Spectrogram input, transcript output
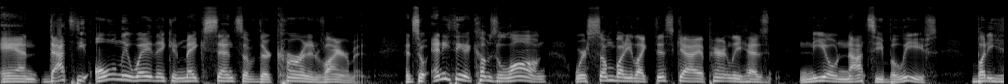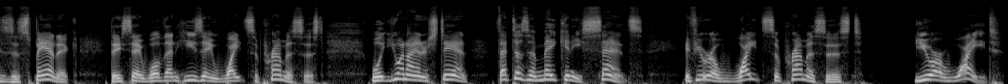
And that's the only way they can make sense of their current environment. And so anything that comes along where somebody like this guy apparently has neo Nazi beliefs, but he's Hispanic, they say, well, then he's a white supremacist. Well, you and I understand that doesn't make any sense. If you're a white supremacist, you are white.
